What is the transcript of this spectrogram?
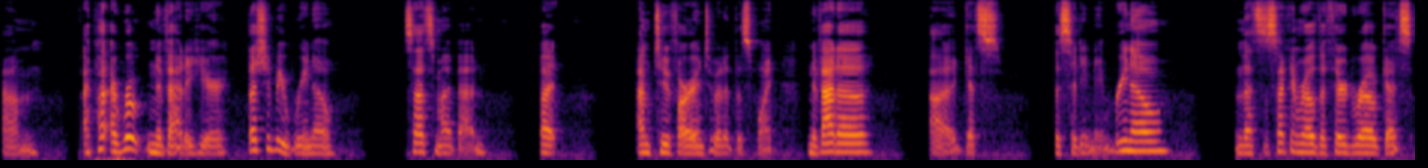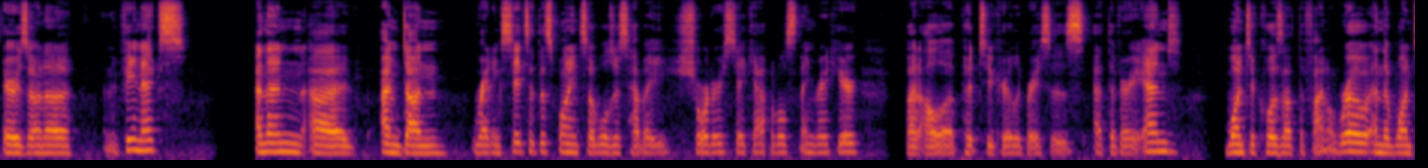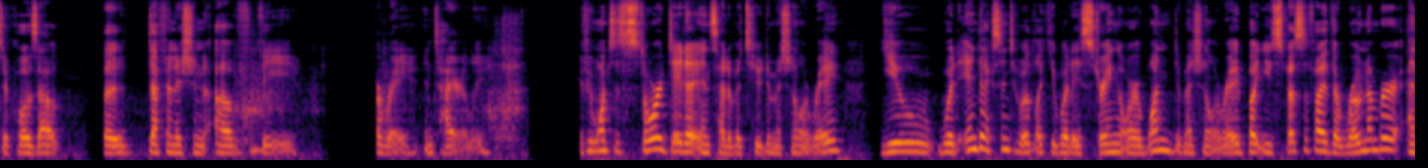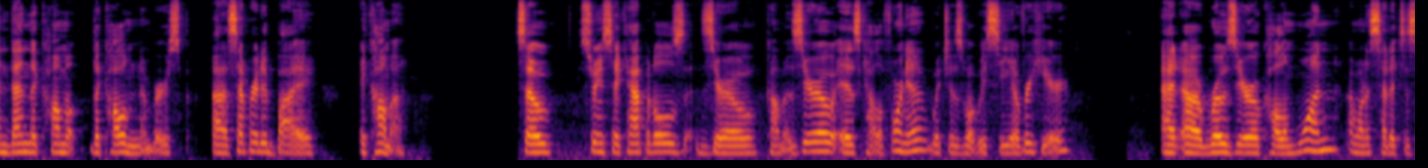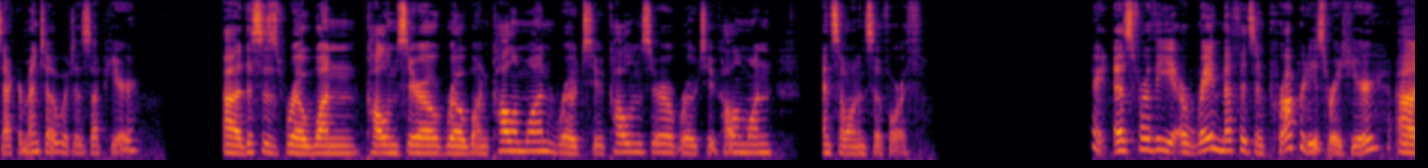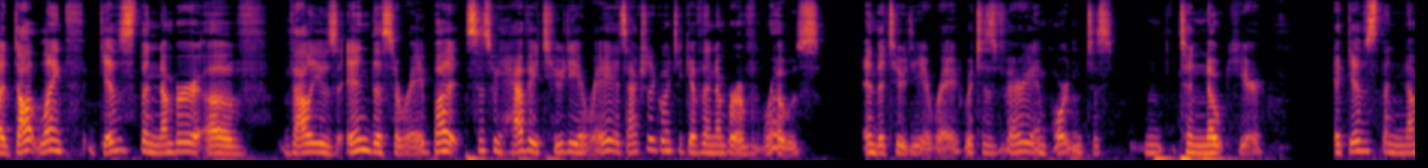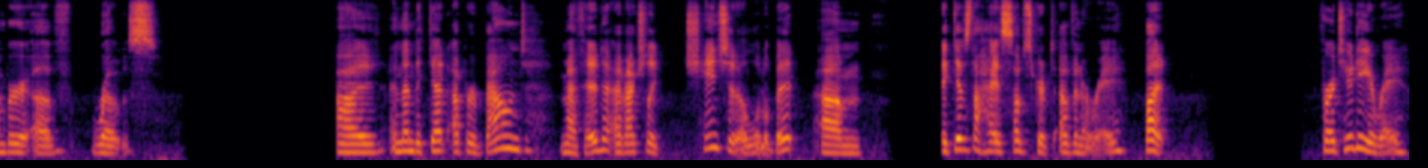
um, I put I wrote Nevada here. That should be Reno. So that's my bad. But I'm too far into it at this point. Nevada uh, gets the city name Reno. And that's the second row. The third row gets Arizona and then Phoenix. And then uh, I'm done writing states at this point, so we'll just have a shorter state capitals thing right here. But I'll uh, put two curly braces at the very end, one to close out the final row, and then one to close out the definition of the array entirely. If you want to store data inside of a two-dimensional array, you would index into it like you would a string or a one-dimensional array, but you specify the row number and then the, com the column numbers uh, separated by a comma. So string state capitals 0, comma 0 is California, which is what we see over here. At uh, row 0, column 1, I want to set it to Sacramento, which is up here. Uh, this is row 1, column 0, row 1, column 1, row 2, column 0, row 2, column 1, and so on and so forth. Right. As for the array methods and properties right here, uh, dot length gives the number of values in this array, but since we have a 2D array, it's actually going to give the number of rows in the 2D array, which is very important to, to note here. It gives the number of rows. Uh, and then the get upper bound method, I've actually changed it a little bit. Um, it gives the highest subscript of an array, but for a 2D array,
